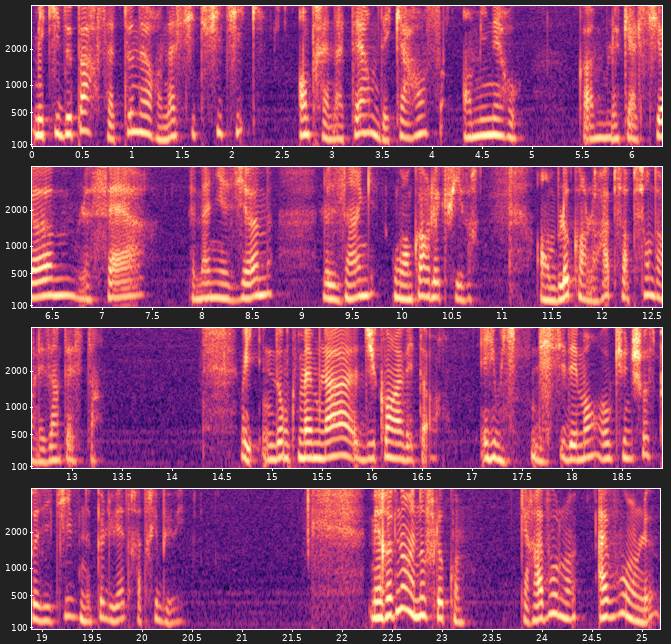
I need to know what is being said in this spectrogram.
mais qui de par sa teneur en acide phytique entraîne à terme des carences en minéraux, comme le calcium, le fer, le magnésium, le zinc ou encore le cuivre, en bloquant leur absorption dans les intestins. Oui, donc même là, Ducamp avait tort. Et oui, décidément, aucune chose positive ne peut lui être attribuée. Mais revenons à nos flocons, car avouons-le,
